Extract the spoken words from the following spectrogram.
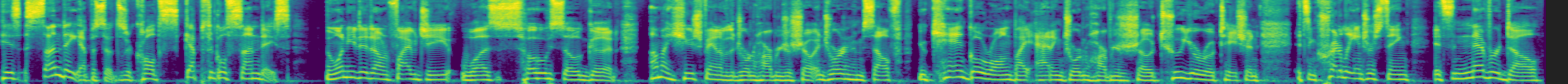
his Sunday episodes. They're called Skeptical Sundays. The one he did on 5G was so, so good. I'm a huge fan of the Jordan Harbinger show and Jordan himself. You can't go wrong by adding Jordan Harbinger show to your rotation. It's incredibly interesting. It's never dull.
